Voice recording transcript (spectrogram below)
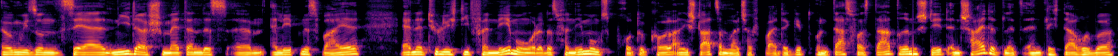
irgendwie so ein sehr niederschmetterndes ähm, Erlebnis, weil er natürlich die Vernehmung oder das Vernehmungsprotokoll an die Staatsanwaltschaft weitergibt. Und das, was da drin steht, entscheidet letztendlich darüber,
